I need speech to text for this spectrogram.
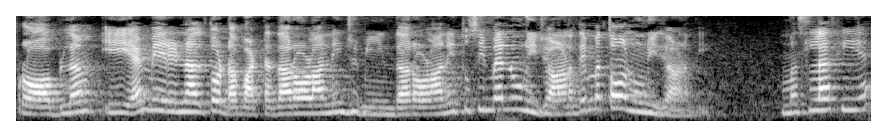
ਪ੍ਰੋਬਲਮ ਇਹ ਹੈ, ਮੇਰੇ ਨਾਲ ਤੁਹਾਡਾ ਵੱਟ ਦਾ ਰੌਲਾ ਨਹੀਂ, ਜ਼ਮੀਨ ਦਾ ਰੌਲਾ ਨਹੀਂ, ਤੁਸੀਂ ਮੈਨੂੰ ਨਹੀਂ ਜਾਣਦੇ, ਮੈਂ ਤੁਹਾਨੂੰ ਨਹੀਂ ਜਾਣਦੀ। ਮਸਲਾ ਕੀ ਹੈ?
